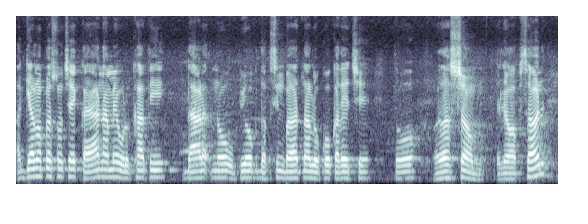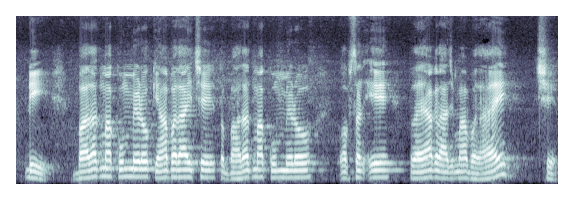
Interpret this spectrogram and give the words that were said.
અગિયારમો પ્રશ્ન છે, કયા નામે ઓળખાતી દાળનો ઉપયોગ દક્ષિણ ભારતના લોકો કરે છે? તો રસમ, એટલે ઓપ્શન ડી ભારતમાં કુંભ મેળો ક્યાં ભરાય છે? તો ભારતમાં કુંભ મેળો ઓપ્શન એ પ્રયાગરાજમાં ભરાય છે.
